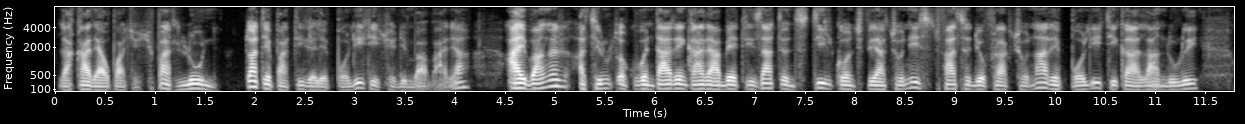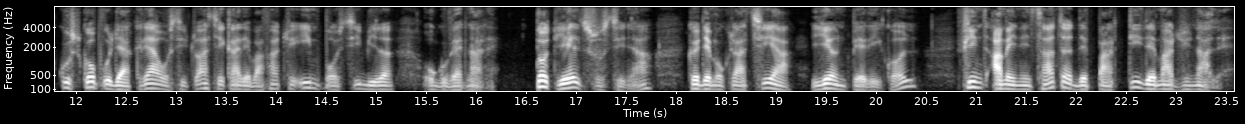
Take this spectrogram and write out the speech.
la care au participat luni toate partidele politice din Bavaria, Aiwanger a ținut o cuvântare în care a avertizat în stil conspiraționist față de o fracționare politică a landului cu scopul de a crea o situație care va face imposibilă o guvernare. Tot el susținea că democrația e în pericol, fiind amenințată de partide marginale.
